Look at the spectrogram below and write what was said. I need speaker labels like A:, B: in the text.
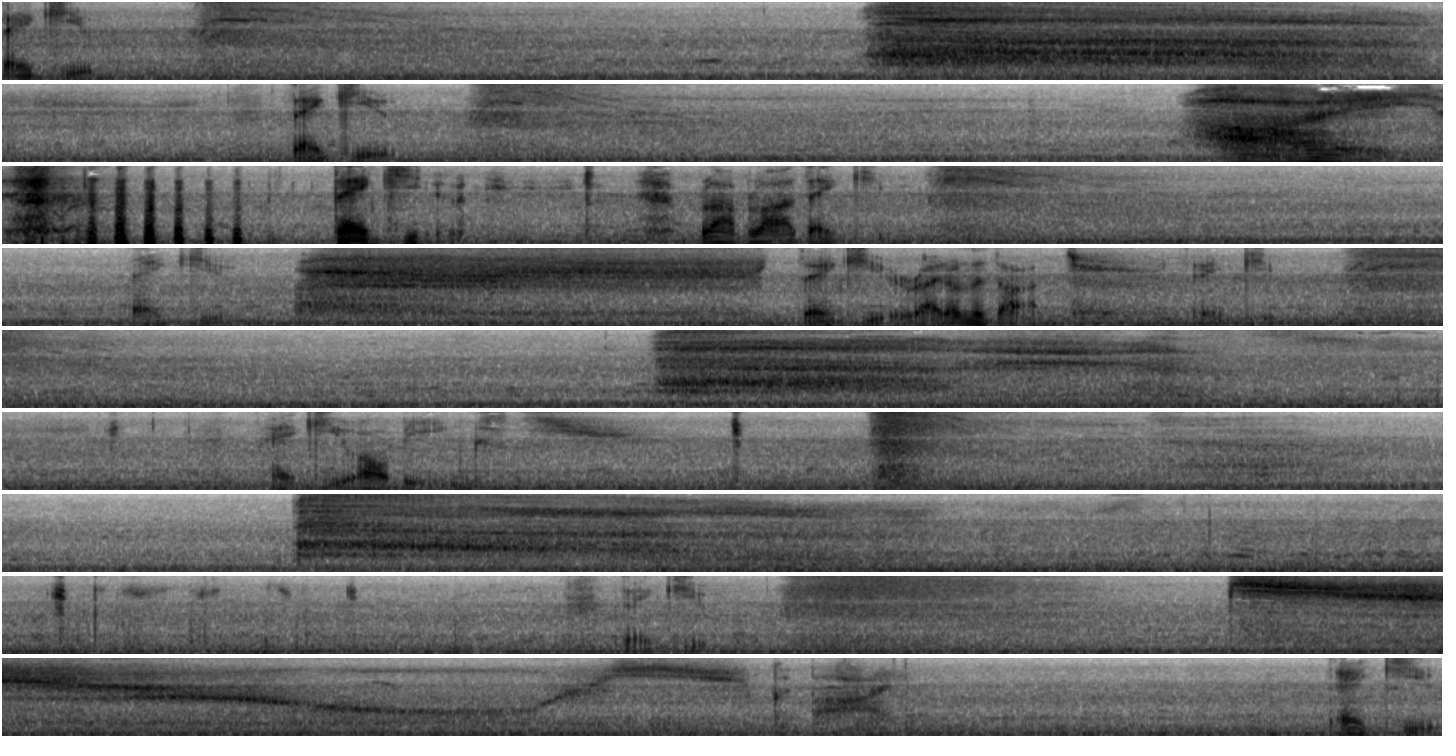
A: Thank you. Thank you. Hi. thank you. Blah, blah, thank you. Thank you. Thank you. Right on the dot. Thank you. Thank you, all beings. Thank you. Goodbye. Thank you.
